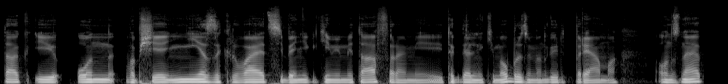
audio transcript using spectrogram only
так и он вообще не закрывает себя никакими метафорами и так далее, никакими образами, он говорит прямо, он знает,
